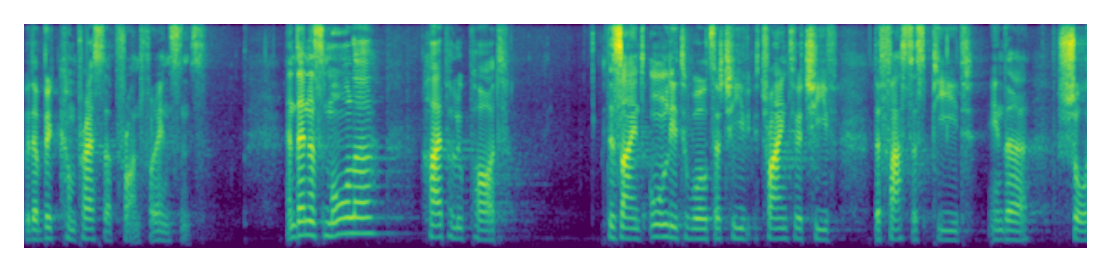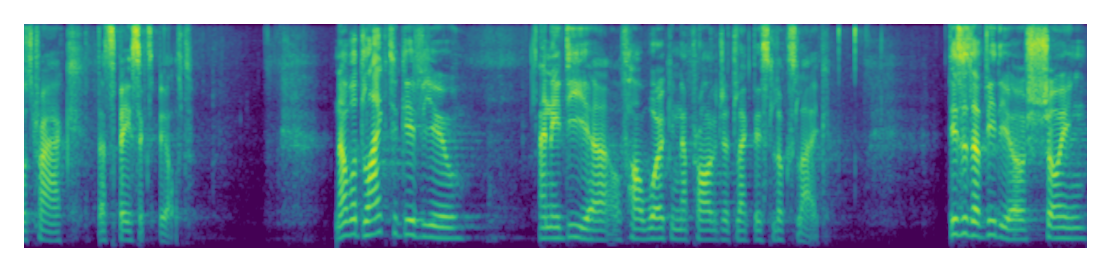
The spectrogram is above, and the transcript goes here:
with a big compressor up front, for instance. And then a smaller Hyperloop pod designed only towards achieve, trying to achieve the fastest speed in the short track that SpaceX built. Now, I would like to give you an idea of how working a project like this looks like. This is a video showing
